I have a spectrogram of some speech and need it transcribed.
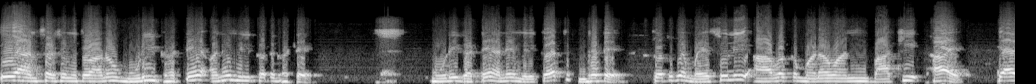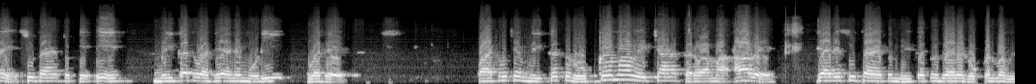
એ આન્સર છે મિત્રો આનો, મૂડી ઘટે અને મિલકત ઘટે. મૂડી ઘટે અને મિલકત ઘટે. ચોથું કે મહેસૂલી આવક મળવાની બાકી થાય, ત્યારે શું થાય? તો કે એ મિલકત વધે અને મૂડી વધે. પાંચમું છે મિલકત રોકડમાં વેચાણ કરવામાં આવે, ત્યારે શું થાય? તો મિલકતનું જ્યારે રોકડમાં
